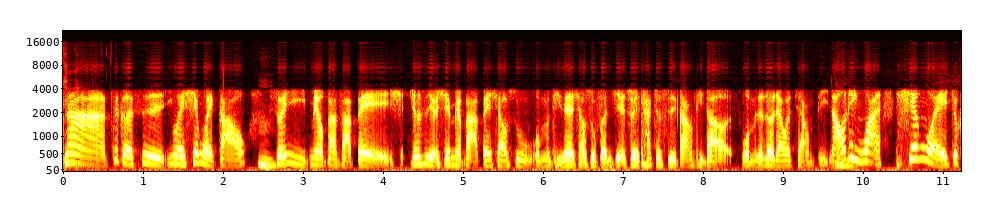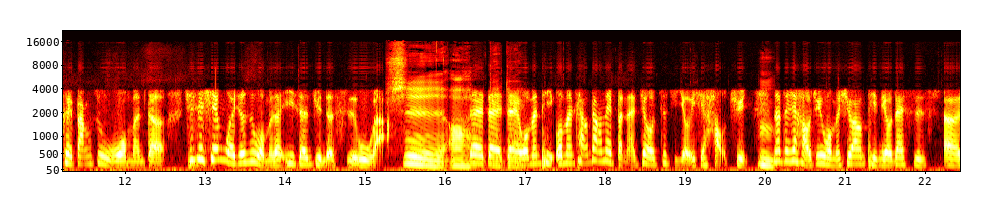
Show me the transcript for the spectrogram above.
那这个是因为纤维高，嗯，所以没有办法被，就是有些没有办法被酵素我们体内的酵素分解，所以它就是刚刚提到我们的热量会降低。然后另外纤维就可以帮助我们的，其实纤维就是我们的益生菌的食物啦。是啊，哦、对对对，对我们体我们肠道内本来就有自己有一些好菌，嗯，那这些好菌我们希望停留在时呃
